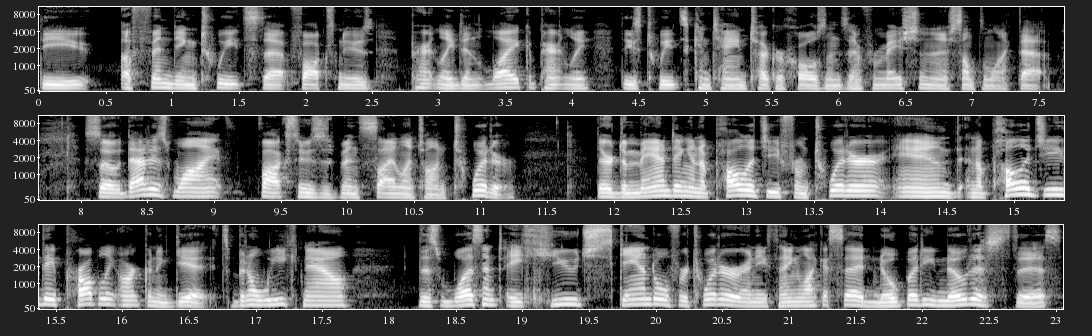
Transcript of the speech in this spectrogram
the offending tweets that Fox News apparently didn't like. Apparently, these tweets contain Tucker Carlson's information or something like that. So that is why Fox News has been silent on Twitter. They're demanding an apology from Twitter, and an apology they probably aren't going to get. It's been a week now. This wasn't a huge scandal for Twitter or anything. Like I said, nobody noticed this,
